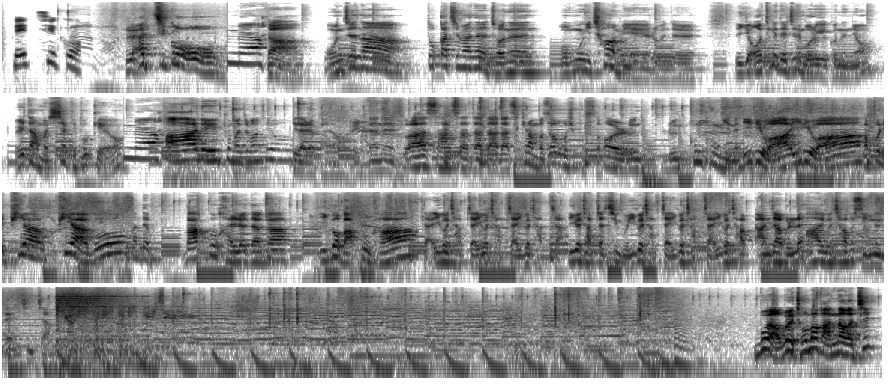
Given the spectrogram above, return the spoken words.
레츠고 렛츠고 자 언제나 똑같지만은 저는 50이 처음이에요 여러분들. 이게 어떻게 될지는 모르겠거든요. 일단 한번 시작해 볼게요. 아네 그만 좀 하세요. 기다려봐요. 일단은 아싸 아싸 나나 나 스킬 한번 써보고 싶었어. 헐룬룬 콩콩이는 이리 와 이리 와. 가뿐히 피하고 피하고 한대 맞고 가려다가 이거 맞고 가 자 이거 잡자 이거 잡자 이거 잡자. 이거 잡자 친구. 이거 잡자 이거 잡자 이거 잡 안 잡을래? 아 이거 잡을 수 있는데 진짜 뭐야 왜 점화가 안 나갔지?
